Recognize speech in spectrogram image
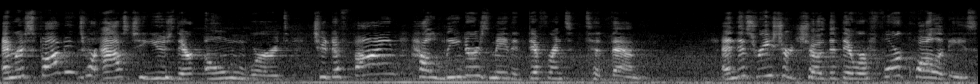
and respondents were asked to use their own words to define how leaders made a difference to them. And this research showed that there were four qualities,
